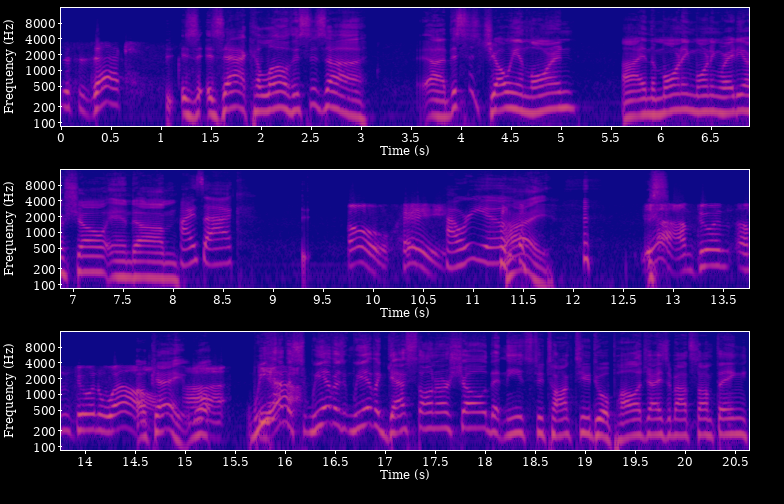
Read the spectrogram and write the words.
this is Zach. Z- Zach, hello. This is uh, uh, this is Joey and Lauren uh, in the morning morning radio show, and um, Hi, Zach. Oh, hey. How are you? hi. yeah, I'm doing. I'm doing well. Okay. Well, Uh, we yeah. have a we have a we have a guest on our show that needs to talk to you to apologize about something,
